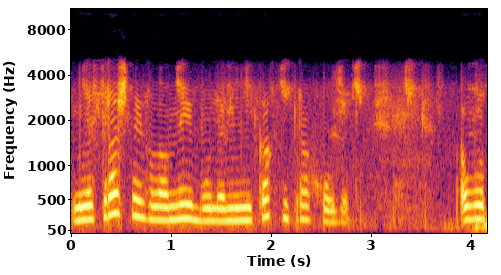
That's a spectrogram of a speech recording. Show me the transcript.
у меня страшные головные боли, они никак не проходят. Вот.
